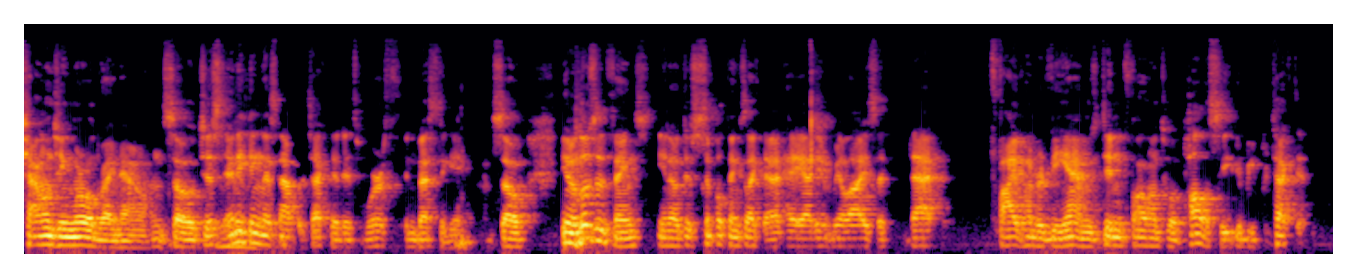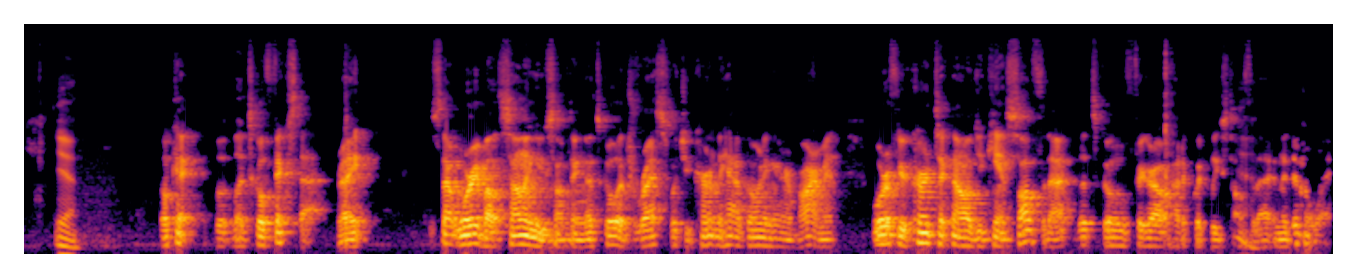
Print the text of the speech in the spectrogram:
challenging world right now. And so just anything that's not protected, it's worth investigating. And so, you know, those are the things, you know, just simple things like that. Hey, I didn't realize that that 500 VMs didn't fall into a policy to be protected. Yeah. Okay, let's go fix that, right? Let's not worry about selling you something. Let's go address what you currently have going in your environment Or if your current technology can't solve for that, let's go figure out how to quickly solve yeah. for that in a different way.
